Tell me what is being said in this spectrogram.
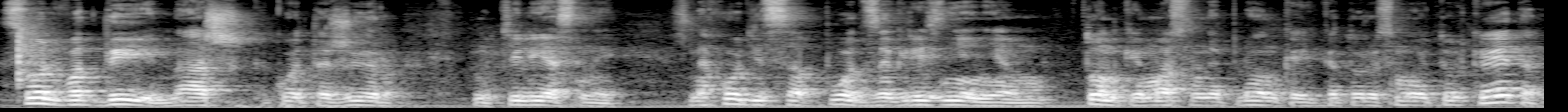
соль воды, наш какой-то жир ну, телесный, находится под загрязнением тонкой масляной пленкой, которую смоет только этот,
